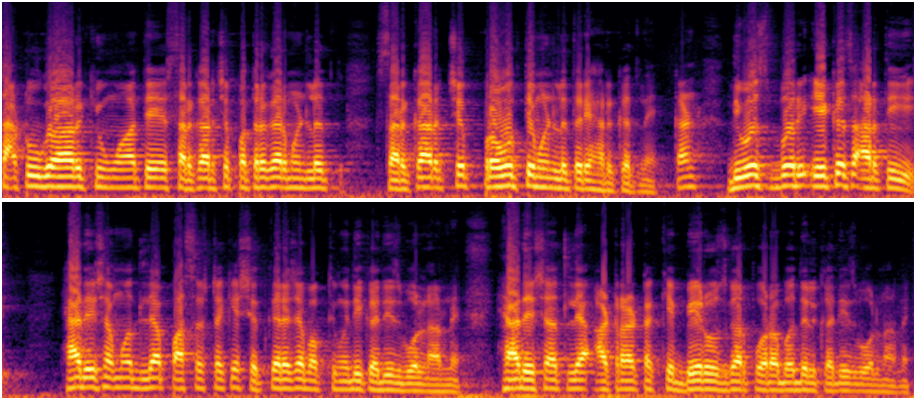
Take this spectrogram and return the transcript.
चाटुगार किंवा ते सरकारचे पत्रकार म्हटलं सरकारचे प्रवक्ते म्हटलं तरी हरकत नाही. कारण दिवसभर एकच आरती ह्या देशामधल्या पासष्ट टक्के शेतकऱ्याच्या बाबतीमध्ये कधीच बोलणार नाही. ह्या देशातल्या अठरा टक्के बेरोजगार पोराबद्दल कधीच बोलणार नाही.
